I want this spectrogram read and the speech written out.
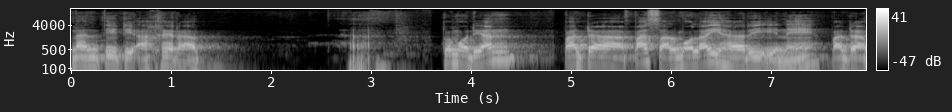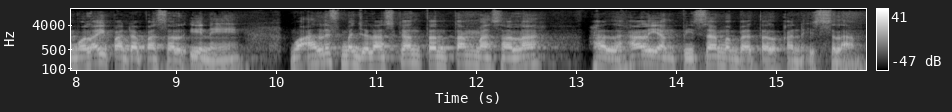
nanti di akhirat. kemudian pada pasal mulai hari ini, pada mulai pada pasal ini, mualif menjelaskan tentang masalah hal-hal yang bisa membatalkan Islam.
